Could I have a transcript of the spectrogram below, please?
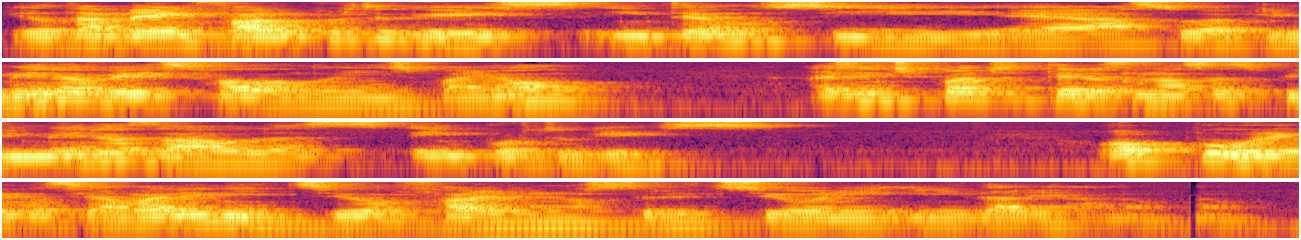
Eu também falo português, então se é a sua primeira vez falando em espanhol, a gente pode ter as nossas primeiras aulas em português. Oppure possiamo all'inizio fare le nostre lezioni in italiano.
